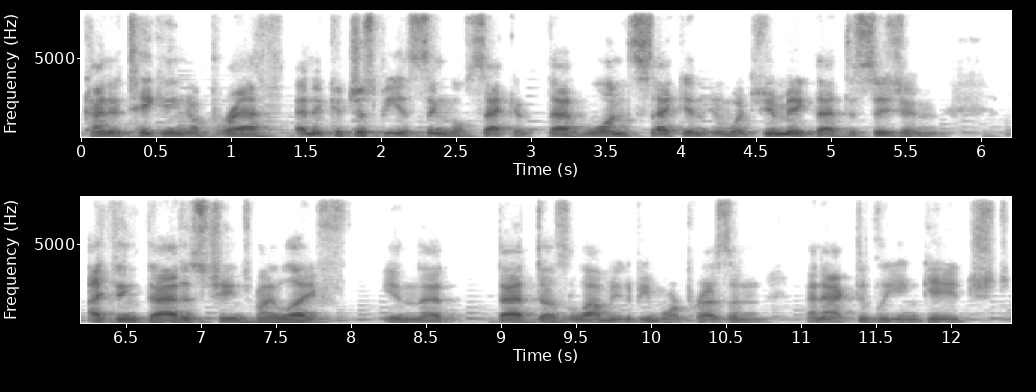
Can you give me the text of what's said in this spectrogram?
kind of taking a breath, and it could just be a single second, that one second in which you make that decision. I think that has changed my life in that that does allow me to be more present and actively engaged.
